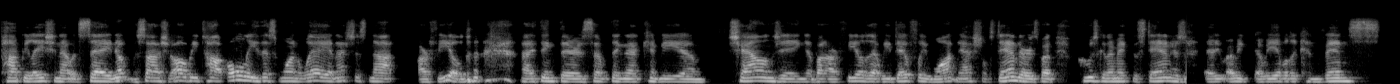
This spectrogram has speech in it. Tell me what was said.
population that would say, no, massage should all be taught only this one way, and that's just not our field. I think there's something that can be um, challenging about our field that we definitely want national standards, but who's going to make the standards? Are we, are we able to convince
